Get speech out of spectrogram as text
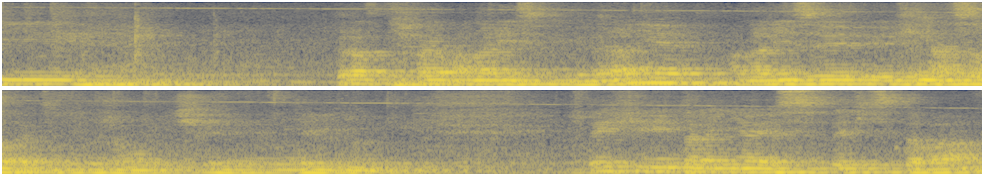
I teraz trwają analizy. Generalnie analizy finansowe, co tu dużo mówić, e, tej linii. W tej chwili ta linia jest deficytowa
